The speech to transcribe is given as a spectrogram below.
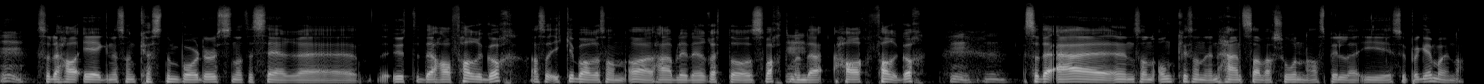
Mm. Så det har egne sånn custom borders, sånn at det ser uh, ut Det har farger. Altså ikke bare sånn Å, her blir det rødt og svart, men det har farger. Mm. Så det er en sånn ordentlig sånn enhansa versjon av spillet i Super Gameboyen, da.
